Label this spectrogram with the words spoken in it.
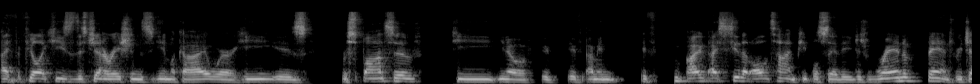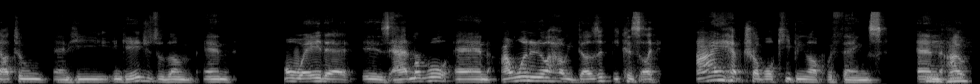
i feel like he's this generation's ian MacKaye, where he is responsive he you know if, if, if i mean if I, I see that all the time people say they just random fans reach out to him and he engages with them in a way that is admirable and i want to know how he does it because like i have trouble keeping up with things and i Mhm.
